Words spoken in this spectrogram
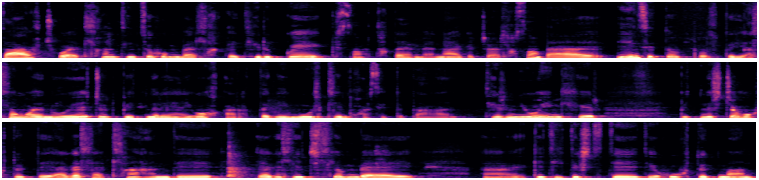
заавалчгүй адилхан тэнцүүхэн байх гэд хэрэггүй гэсэн утгатай юм байна гэж ойлгосон. За энэ сэдв бол ялангуяа нөгөө ээжүүд бид нарын аягүйх гаргадаг юм үйлдэлийн тухай сэдв байгаа. Тэр нь юу юм гэхээр бид нар чинь хүүхдүүдэд яг л адилхан хандъя, яг л ижлэхэн бай гэд хэлдэг ч тийм. Тэгээ хүүхдүүд маань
